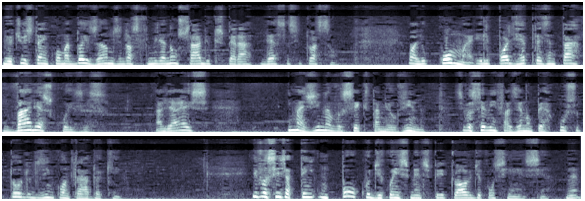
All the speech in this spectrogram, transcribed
Meu tio está em coma há dois anos e nossa família não sabe o que esperar dessa situação. Olha, o coma ele pode representar várias coisas. Aliás, imagina você que está me ouvindo, se você vem fazendo um percurso todo desencontrado aqui. E você já tem um pouco de conhecimento espiritual e de consciência. Né?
